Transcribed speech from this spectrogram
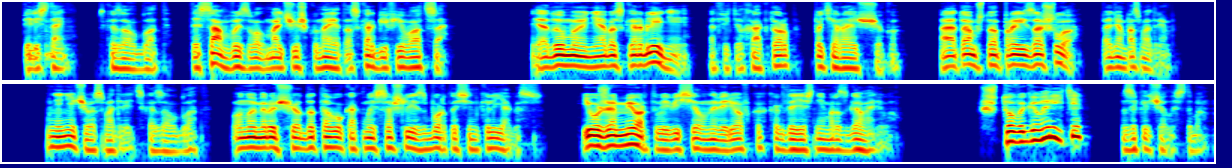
— Перестань, — сказал Блад. — Ты сам вызвал мальчишку на это, оскорбив его отца. — Я думаю, не об оскорблении, — ответил Хакторп, потирая щеку, — а о том, что произошло. Пойдем посмотрим. — Мне нечего смотреть, — сказал Блад. Он умер еще до того, как мы сошли с борта Синкельягас, и уже мертвый висел на веревках, когда я с ним разговаривал. Что вы говорите? — закричал Эстебан.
